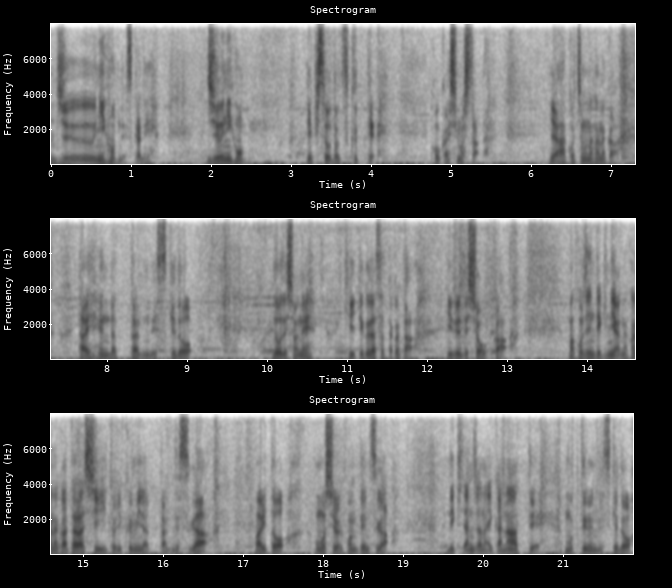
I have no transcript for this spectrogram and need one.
12本ですかね。12本エピソード作って公開しました。いやーこっちもなかなか大変だったんですけどどうでしょうね。聞いてくださった方いるでしょうか、まあ、個人的にはなかなか新しい取り組みだったんですが割と面白いコンテンツができたんじゃないかなって思ってるんですけど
